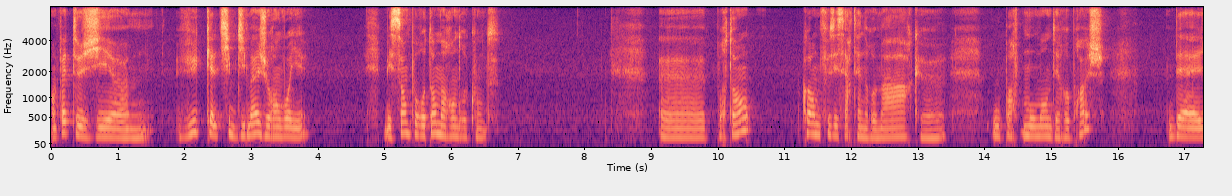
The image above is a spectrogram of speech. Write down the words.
en fait, j'ai vu quel type d'image je renvoyais, mais sans pour autant m'en rendre compte. Pourtant, quand on me faisait certaines remarques ou par moments des reproches, ben,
